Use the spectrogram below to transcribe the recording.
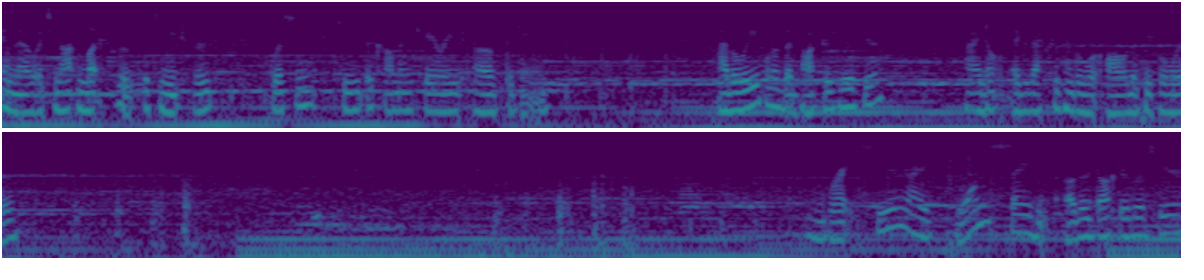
And no, it's not mut fruit, it's mute fruit. Listen to the commentary of the game. I believe one of the doctors live here. I don't exactly remember where all of the people live. Right here, I want to say the other doctor lives here.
